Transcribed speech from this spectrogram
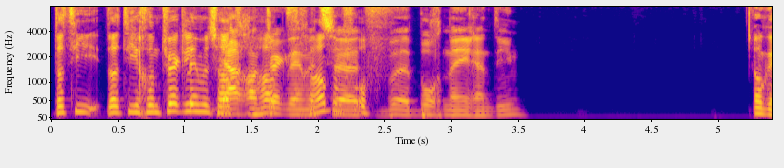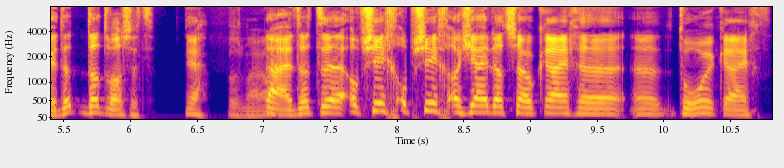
Dat hij, dat hij gewoon track limits had, Ja, gewoon had track limits, gehad? eh, Of, of- b- bocht 9 en 10. Oké, dat, dat was het. Ja, volgens mij wel. Nou, dat, eh, op, zich, op zich, als jij dat zou krijgen, eh, te horen krijgt,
